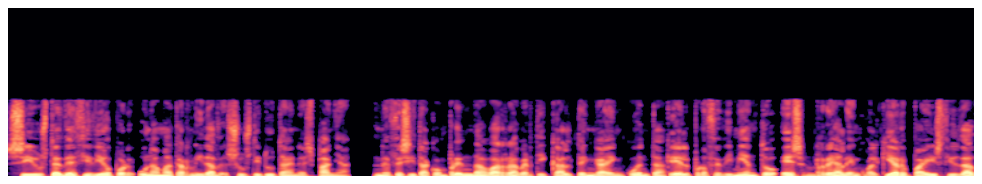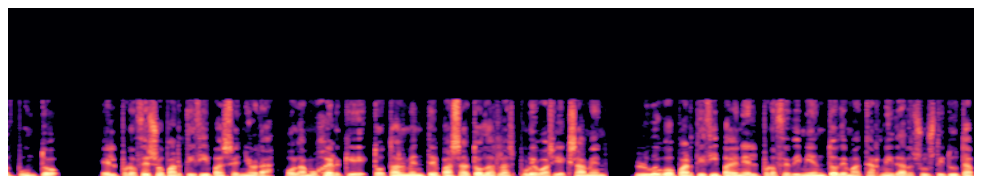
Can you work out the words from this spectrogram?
Si usted decidió por una maternidad sustituta en España, necesita comprenda barra vertical tenga en cuenta que el procedimiento es real en cualquier país ciudad. El proceso participa señora o la mujer que totalmente pasa todas las pruebas y examen, luego participa en el procedimiento de maternidad sustituta.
